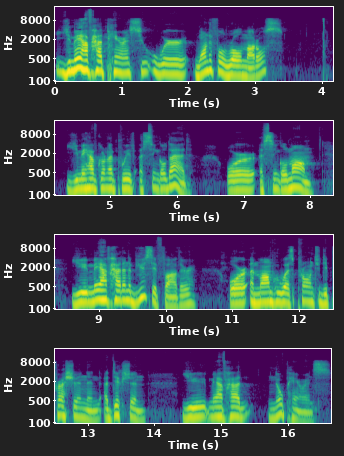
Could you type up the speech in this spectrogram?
you may have had parents who were wonderful role models. You may have grown up with a single dad or a single mom. You may have had an abusive father or a mom who was prone to depression and addiction. You may have had no parents.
